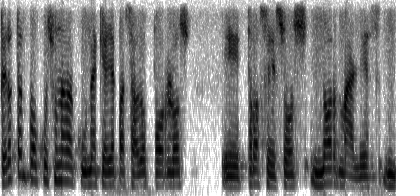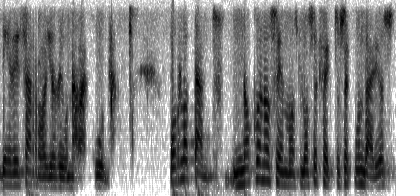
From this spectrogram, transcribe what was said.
pero tampoco es una vacuna que haya pasado por los eh, procesos normales de desarrollo de una vacuna. Por lo tanto, no conocemos los efectos secundarios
